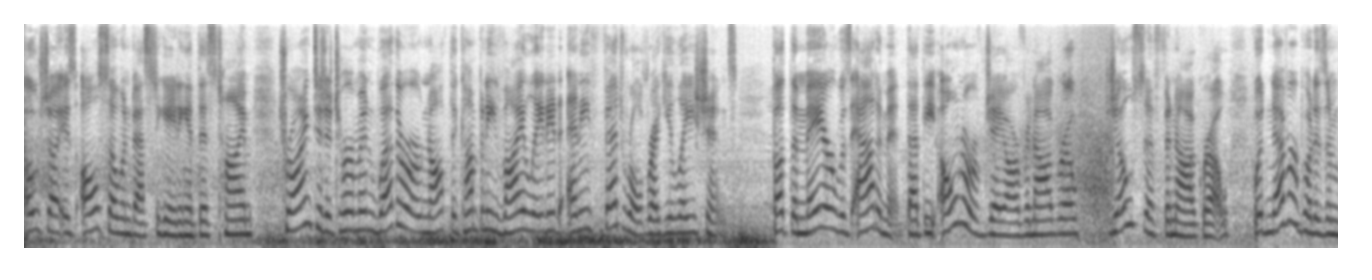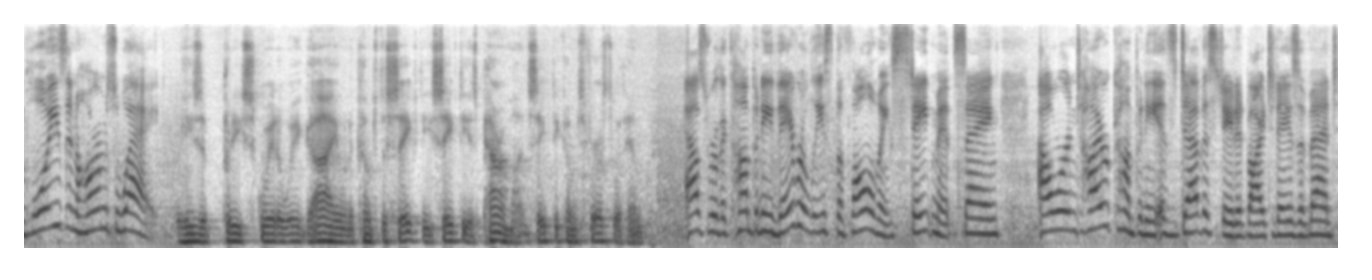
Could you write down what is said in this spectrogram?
OSHA is also investigating at this time, trying to determine whether or not the company violated any federal regulations. But the mayor was adamant that the owner of JR Vinagro, Joseph Vinagro, would never put his employees in harm's way. He's a pretty squared away guy when it comes to safety. Safety is paramount. Safety comes first with him. As for the company, they released the following statement saying, Our entire company is devastated by today's event.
